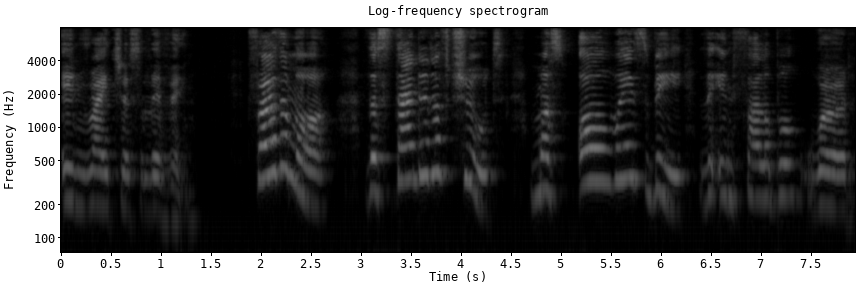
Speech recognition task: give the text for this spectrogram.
in righteous living. Furthermore, the standard of truth must always be the infallible Word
